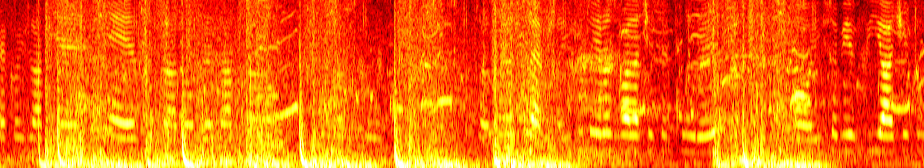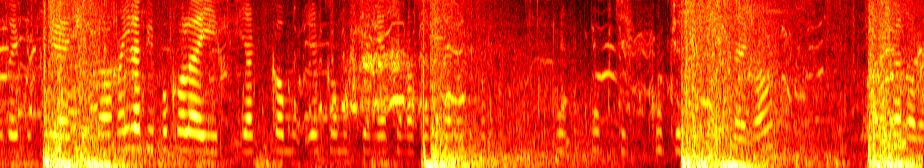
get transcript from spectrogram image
jakoś dla mnie nie jest za dobre dla mnie. Po prostu to, jest lepsze. I tutaj rozwalacie te kury. O, i sobie wbijacie tutaj, kupujecie to. Najlepiej po kolei, jak, komu, jak komuś się nie chce to ku- kupcie, kupcie coś innego. Ale wiadomo,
